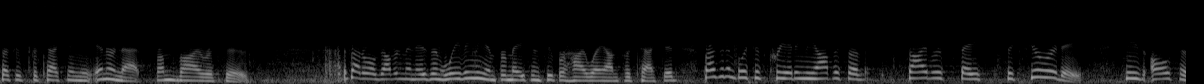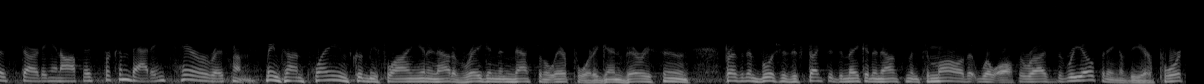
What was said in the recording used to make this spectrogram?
such as protecting the Internet from viruses. The federal government isn't leaving the information superhighway unprotected. President Bush is creating the Office of Cyberspace Security. He's also starting an office for combating terrorism. Meantime, planes could be flying in and out of Reagan National Airport again very soon. President Bush is expected to make an announcement tomorrow that will authorize the reopening of the airport.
